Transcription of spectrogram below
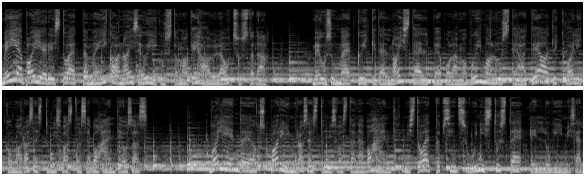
Meie Baieris toetame iga naise õigust oma keha üle otsustada. me usume, et kõikidel naistel peab olema võimalus teha teadlik valik oma rasestumisvastase vahendi osas vali enda jaoks parim rasestumisvastane vahend, mis toetab sind su unistuste elluviimisel.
